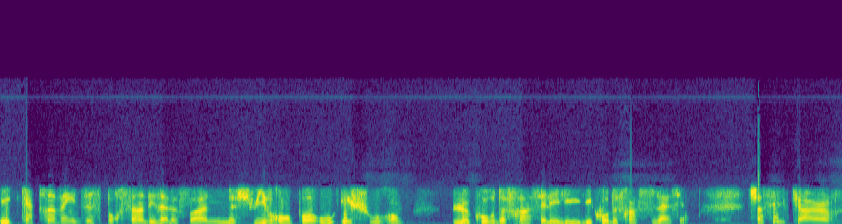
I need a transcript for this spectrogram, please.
et 90% des allophones ne suivront pas ou échoueront le cours de français, les, cours de francisation. Ça, c'est le cœur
